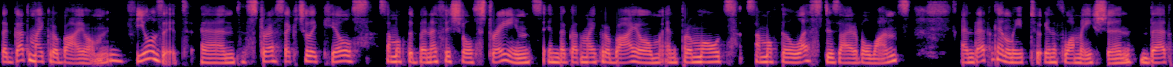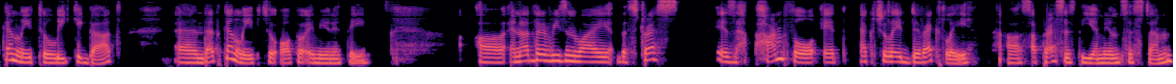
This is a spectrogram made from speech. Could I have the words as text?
the gut microbiome feels it and stress actually kills some of the beneficial strains in the gut microbiome and promotes some of the less desirable ones. And that can lead to inflammation that can lead to leaky gut and that can lead to autoimmunity. Uh, another reason why the stress is harmful it actually directly uh, suppresses the immune system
